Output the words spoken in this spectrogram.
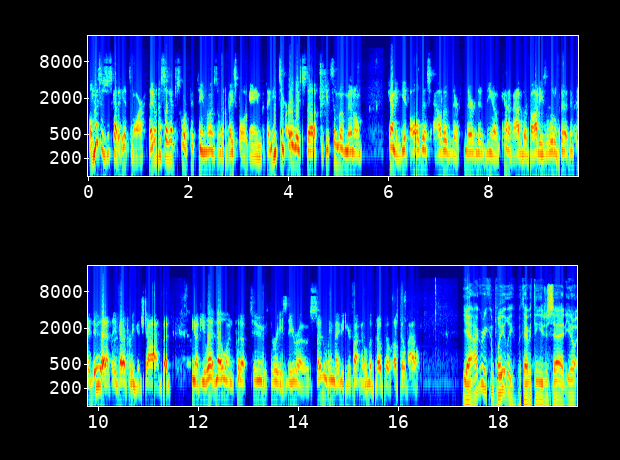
Ole Miss has just got to hit tomorrow. They don't necessarily have to score 15 runs to win a baseball game, but they need some early stuff to get some momentum, kind of get all this out of their, their, their, you know, kind of out of their bodies a little bit. And if they do that, they've got a pretty good shot. But, you know, if you let Noland put up two, three zeros, suddenly maybe you're fighting a little bit of an uphill, uphill battle. Yeah, I agree completely with everything you just said. You know,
